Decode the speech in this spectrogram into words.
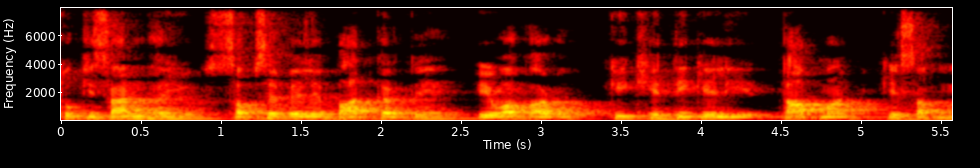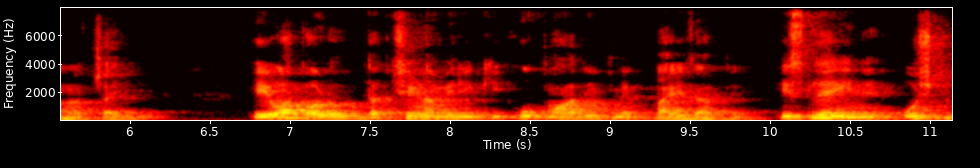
तो किसान भाइयों, सबसे पहले बात करते हैं एवाकाडो की खेती के लिए तापमान कैसा होना चाहिए। एवाकाडो दक्षिण अमेरिकी उपमहाद्वीप में पाए जाते हैं। इसलिए इन्हें उष्ण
